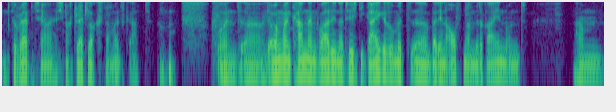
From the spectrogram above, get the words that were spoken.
und gerappt, ja. Hatte ich noch Dreadlocks damals gehabt. und, äh, und irgendwann kam dann quasi natürlich die Geige so mit äh, bei den Aufnahmen mit rein und ähm,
